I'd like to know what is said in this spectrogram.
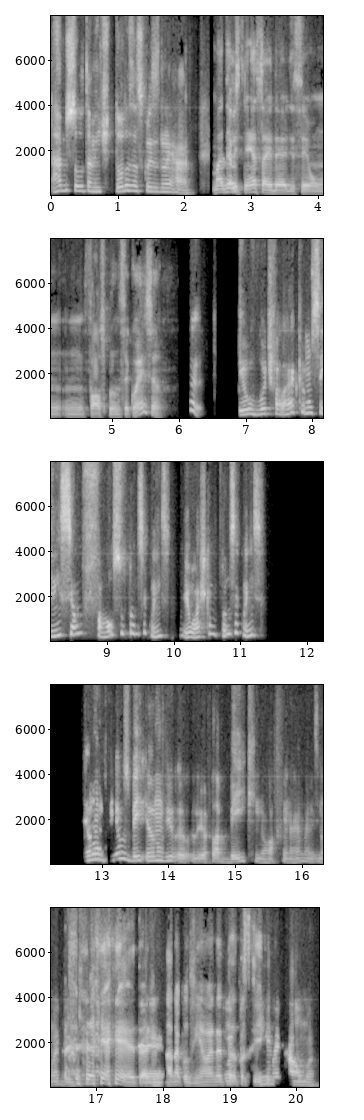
absolutamente todas as coisas dão errado. Mas ele tem essa ideia de ser um, um falso plano de sequência? Eu vou te falar que eu não sei nem se é um falso plano de sequência. Eu acho que é um plano de sequência. Eu não vi os ba- eu não vi, eu, eu ia falar baking off, né? Mas não é baking. Tá, A gente tá na cozinha, mas não é Uma tanto assim. mas calma.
